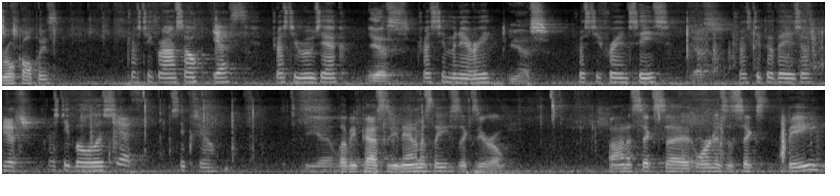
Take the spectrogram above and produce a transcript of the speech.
Roll call, please. Trustee Grasso? Yes? Trustee Ruzak? Yes. Trustee Maneri? Yes. Trustee Francis? Yes. Trustee Pavesa? Yes. Trustee Bolus? Yes. Six zero. The uh, levy passes unanimously, 6-0. On to six, uh, ordinance is 6B,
